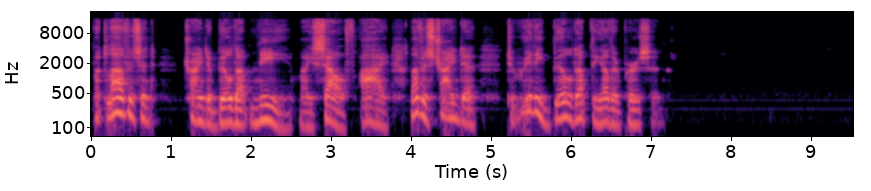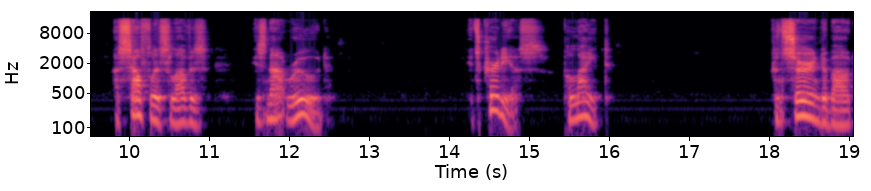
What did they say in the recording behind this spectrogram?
But love isn't trying to build up me, myself, I. Love is trying to, to really build up the other person. A selfless love is, is not rude. It's courteous, polite, concerned about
